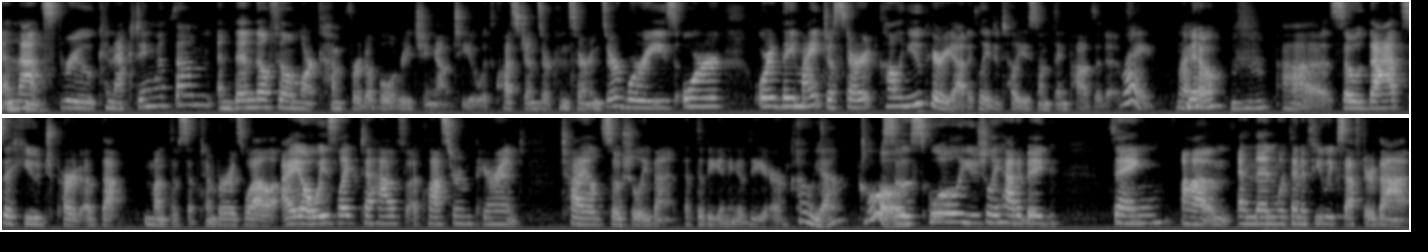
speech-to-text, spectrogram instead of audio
And Mhm. that's through connecting with them. And then they'll feel more comfortable reaching out to you with questions or concerns or worries or or they might just start calling you periodically to tell you something positive. right right You know? mm-hmm. Uh, so that's a huge part of that month of September as well. I always like to have a classroom parent child social event at the beginning of the year. oh yeah cool So the school usually had a big thing. Um, and then within a few weeks after that,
